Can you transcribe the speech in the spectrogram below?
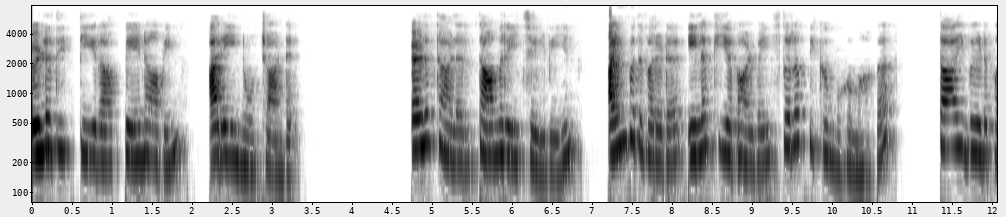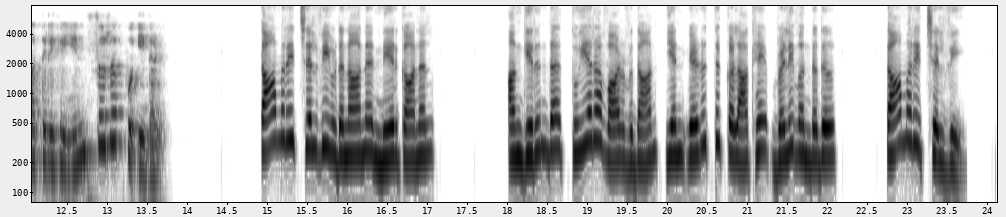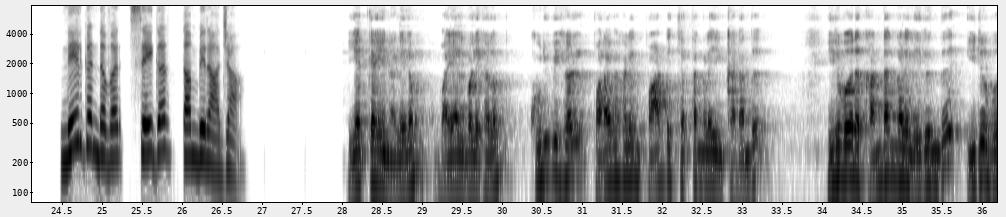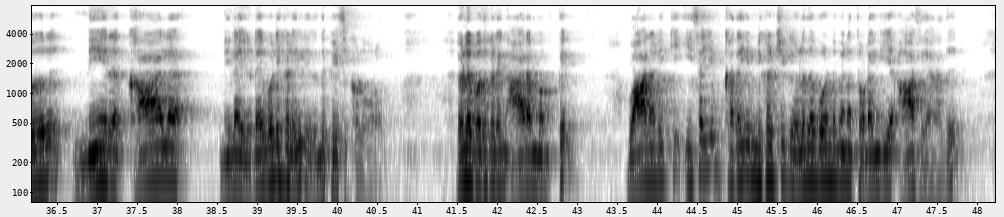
எழுதித் தீரா பேனாவின் அரை நூற்றாண்டு. எழுத்தாளர் தாமரை செல்வியின் ஐம்பது வருட இலக்கிய வாழ்வை சிறப்பிக்கும் முகமாக தாய் வீடு பத்திரிகையின் சிறப்பு இதழ். தாமரைச் செல்வியுடனான நேர்காணல். அங்கிருந்த துயர வாழ்வுதான் என் எழுத்துக்களாக வெளிவந்தது. தாமரைச் செல்வி. நேர்கண்டவர் சேகர் தம்பிராஜா. இயற்கையின் எழிலும் வயல்வெளிகளும் குருவிகள் பறவைகளின் பாட்டுச் சத்தங்களையும் கடந்து இருவேறு கண்டங்களில் இருந்து இருவேறு நேர கால நில இடைவெளிகளில் இருந்து பேசிக்கொள்கிறோம். எழுபதுகளின் ஆரம்பத்தில் வானொலிக்கு இசையும் கதையும் நிகழ்ச்சிக்கு எழுத வேண்டும் என தொடங்கிய ஆசையானது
